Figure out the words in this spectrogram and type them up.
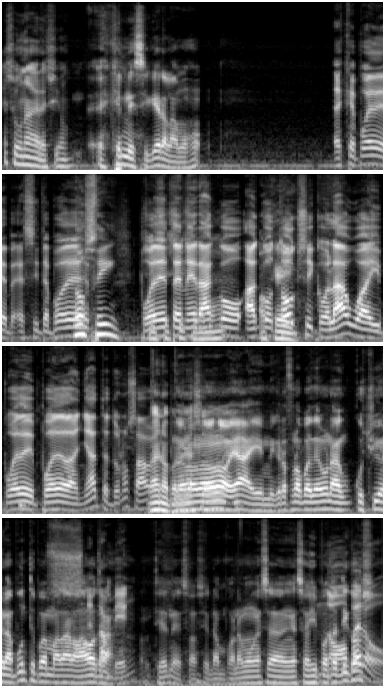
Eso es una agresión. Es que ni siquiera la mojó. Es que puede, si te puede, No, sí. puede Sí, sí, sí, tener sí, no. algo, algo tóxico el agua y puede, puede dañarte, tú no sabes. Bueno, pero no, no, no, no, ya. Y el micrófono puede tener una- un cuchillo en la punta y puede matar a la Sí, otra. también. ¿Entiendes? Eso, si nos ponemos en, ese- en esos No, hipotéticos. pero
